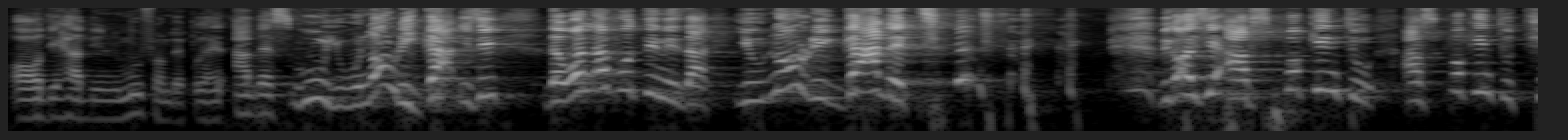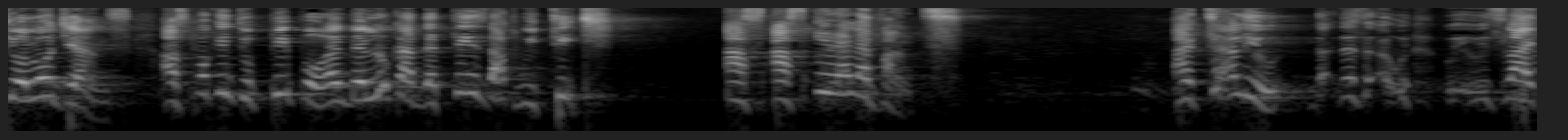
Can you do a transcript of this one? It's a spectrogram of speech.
or they have been removed from the position. Others who you will not regard. You see, the wonderful thing is that you will not regard it. because see, I've spoken to I've spoken to theologians, I've spoken to people, and they look at the things that we teach as, as irrelevant. I tell you, uh, it's like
